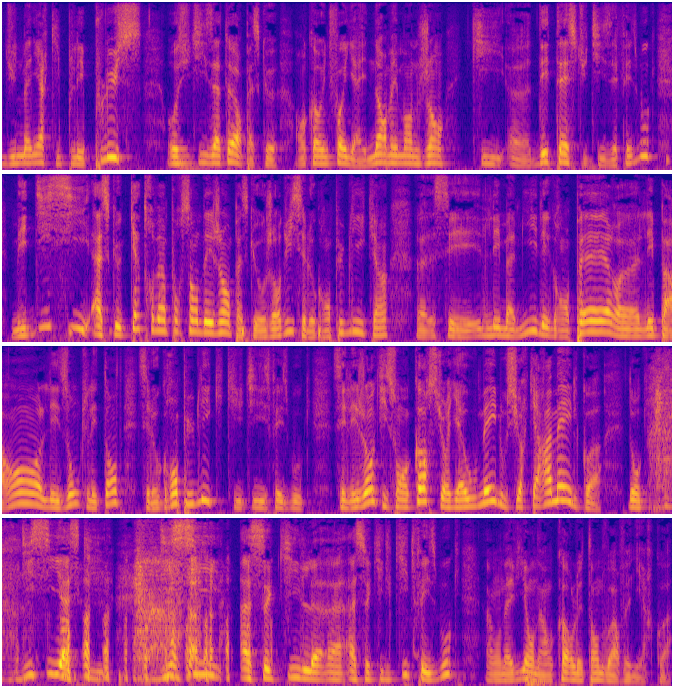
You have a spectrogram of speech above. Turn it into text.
d'une manière qui plaît plus aux utilisateurs, parce que encore une fois il y a énormément de gens qui euh, détestent utiliser Facebook, mais d'ici à ce que 80% des gens, parce qu'aujourd'hui c'est le grand public, hein, euh, c'est les mamies, les grands-pères, euh, les parents, les oncles, les tantes, c'est le grand public qui utilise Facebook. C'est les gens qui sont encore sur Yahoo Mail ou sur Caramel, quoi. Donc d'ici à ce qu'ils, d'ici à ce qu'ils, à ce qu'ils quittent Facebook, à mon avis, on a encore le temps de voir venir, quoi.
